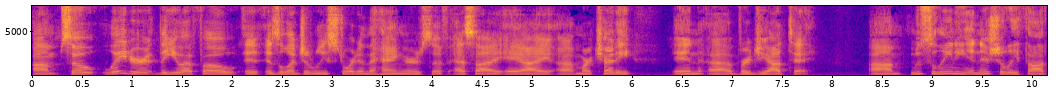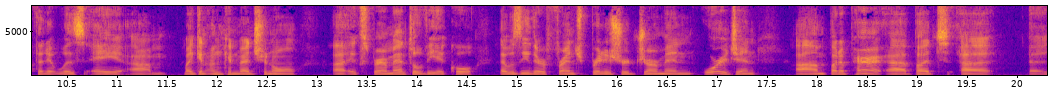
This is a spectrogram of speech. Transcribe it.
Um, so later, the UFO is allegedly stored in the hangars of SIAI uh, Marchetti in uh, Vergiate. Um, Mussolini initially thought that it was a um, like an unconventional uh, experimental vehicle that was either French, British, or German origin. Um, but apparent, uh, but uh, uh,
